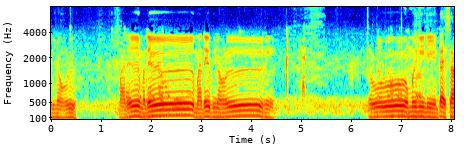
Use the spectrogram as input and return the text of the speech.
พี่น้องเอ้ยมาเด้อมาเด้อมาเด้อพี่น้องเอ้ยนี่โอ้มือนี่นี่ได้ซ้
